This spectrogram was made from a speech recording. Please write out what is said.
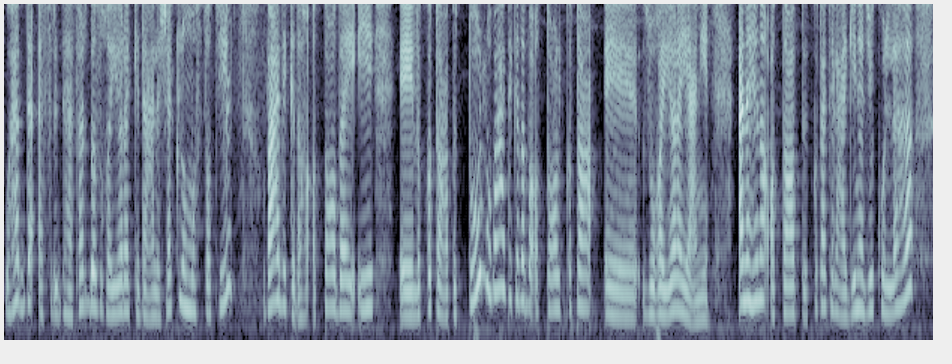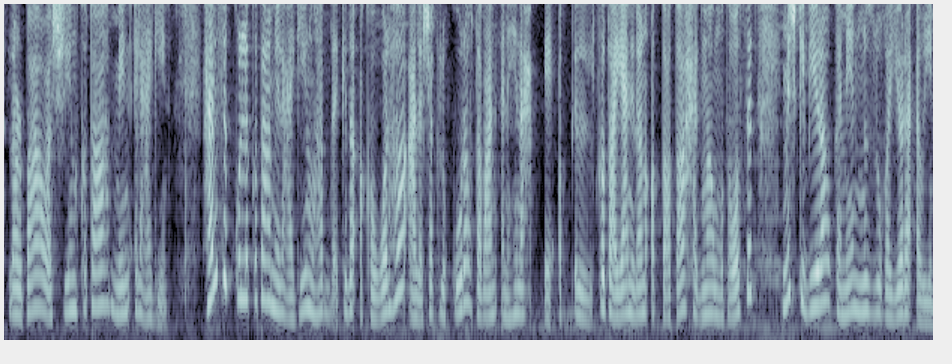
وهبدأ أفردها فردة صغيرة كده على شكل مستطيل. وبعد كده هقطعه بقى إيه, إيه لقطع بالطول وبعد كده بقطعه لقطع إيه صغيرة يعني. أنا هنا قطعت قطعة العجينة دي كلها ل 24 قطعة من العجين. همسك كل قطعة من العجين وهبدأ كده أكورها على شكل كورة وطبعا أنا هنا القطع يعني اللي أنا قطعتها حجمها متوسط مش كبيرة وكمان مش صغيرة قوي.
